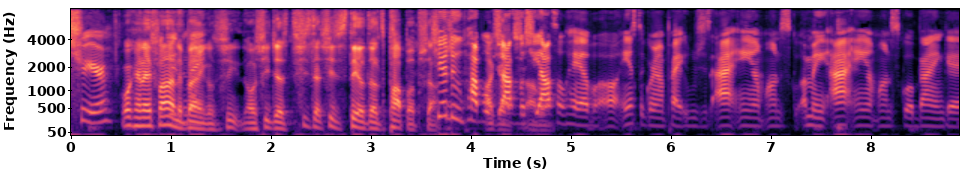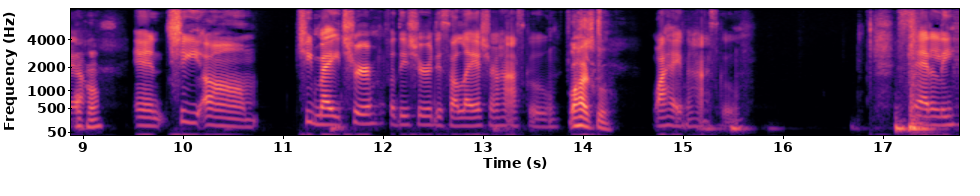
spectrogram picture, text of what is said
cheer. Where can they find the bangles? She oh she just she said she still does pop up shops. She'll do pop up shops, but she also have a, Instagram page which is I am underscore I mean I am underscore bang gal. Okay. And she um she made sure for this year. This her last year in high school. What high school? Whitehaven High School. Sadly.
